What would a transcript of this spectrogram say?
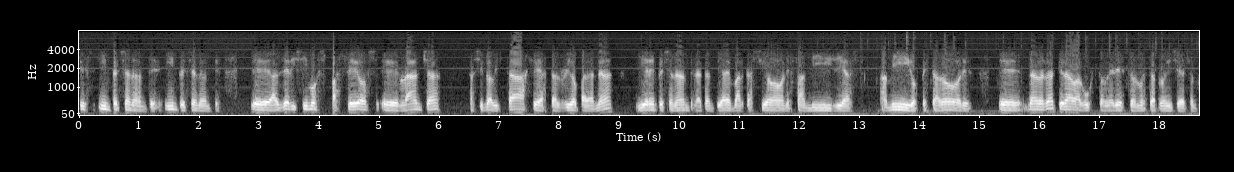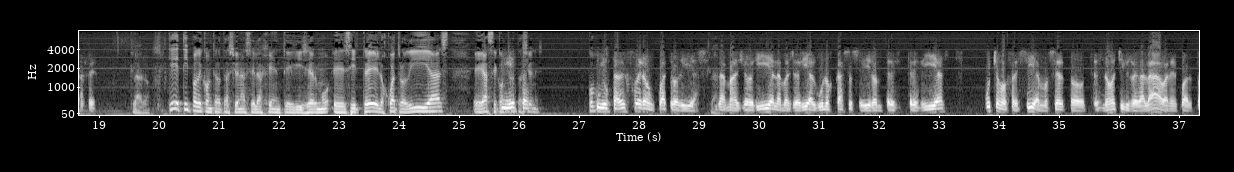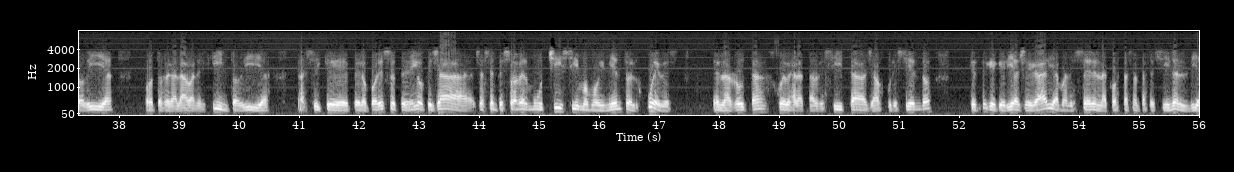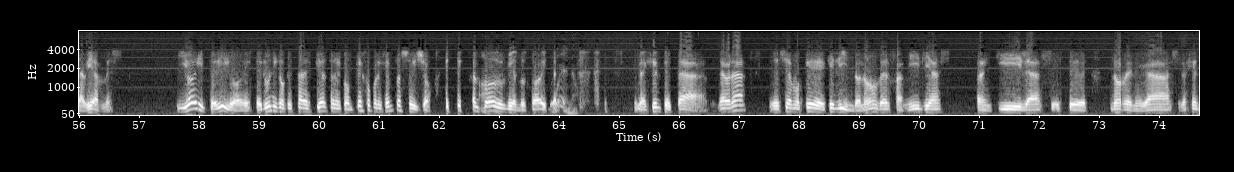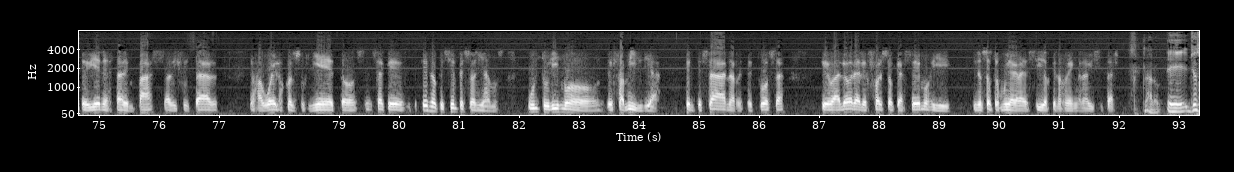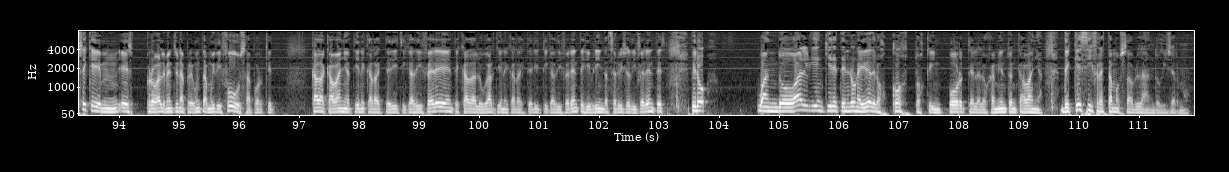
es impresionante, impresionante. Eh, ayer hicimos paseos en lancha, haciendo avistaje hasta el río Paraná, y era impresionante la cantidad de embarcaciones, familias, amigos, pescadores. Eh, la verdad que daba gusto ver esto en nuestra provincia de Santa Fe. Claro. ¿Qué tipo de contratación hace la gente, Guillermo? Es decir, tres, los cuatro días, eh, hace contrataciones. ¿Cómo- Y cómo? esta vez fueron cuatro días. Claro. La mayoría, la mayoría, algunos casos se dieron tres, tres días. Muchos ofrecían, ¿no es cierto?, tres noches y regalaban el cuarto día, otros regalaban el quinto día. Así que, pero por eso te digo que ya, ya se empezó a ver muchísimo movimiento el jueves en la ruta, jueves a la tardecita, ya oscureciendo, gente que quería llegar y amanecer en la costa santafesina el día viernes. Y hoy te digo, este, el único que está despierto en el complejo, por ejemplo, soy yo. Están Ah. todos durmiendo todavía. Bueno, La gente está, la verdad, decíamos que qué lindo, ¿no? Ver familias tranquilas, este, no renegadas, la gente viene a estar en paz, a disfrutar, los abuelos con sus nietos, o sea que ¿qué es lo que siempre soñamos, un turismo de familia, gente sana, respetuosa, que valora el esfuerzo que hacemos y, y nosotros muy agradecidos que nos vengan a visitar. claro. Eh, yo sé que mm, es probablemente una pregunta muy difusa porque cada cabaña tiene características diferentes, cada lugar tiene características diferentes y brinda servicios diferentes, pero cuando alguien quiere tener una idea de los costos que importa el alojamiento en cabaña, ¿de qué cifra estamos hablando, Guillermo?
